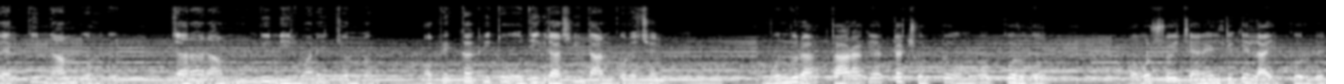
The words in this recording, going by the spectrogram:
ব্যক্তির নাম বলব যারা রাম মন্দির নির্মাণের জন্য অপেক্ষাকৃত অধিক রাশি দান করেছেন। বন্ধুরা, তার আগে একটা ছোট্ট অনুরোধ করব। অবশ্যই চ্যানেলটিকে লাইক করবেন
